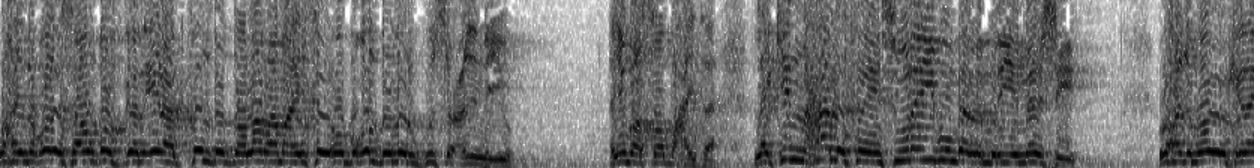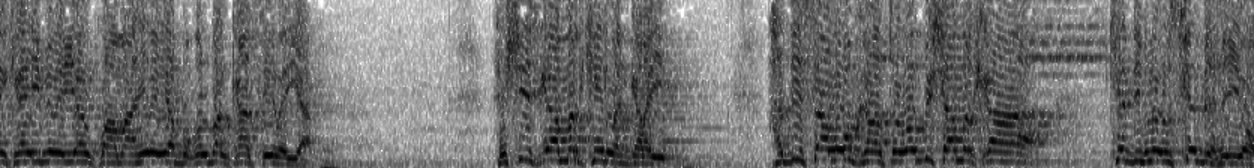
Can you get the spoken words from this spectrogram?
Waxay noqonaysaa un qofkan inaad konton dollar ama haysay oo boqol dollar uu kuu soo ayuubaa soo baxaysaa laakiin maxaa la sameeyey? Suuro iibun baa la mariyey meeshii waxaad moobilkanaan kaa iibinayaan ku amaahinaya boqol baan kaa siinaya. Heshiiskaa markii la galay haddii saa lagu kala tago bishaa markaa kadibna uu iska bixiyo.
